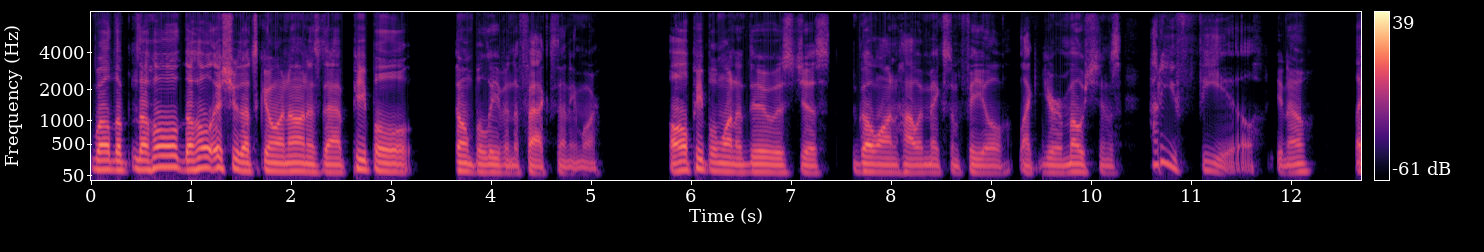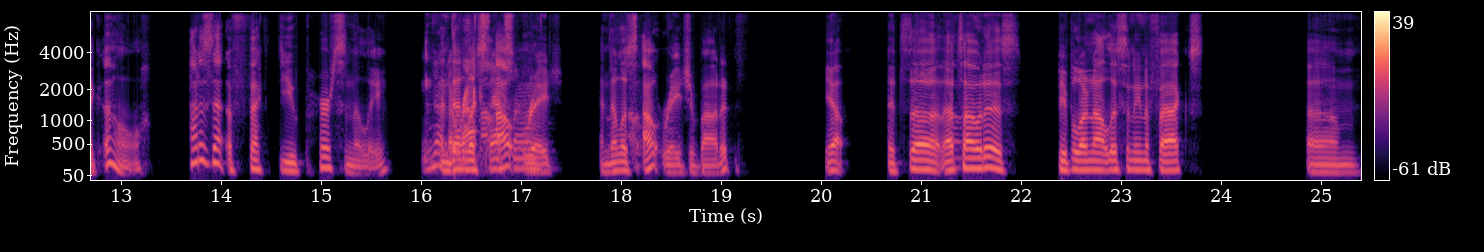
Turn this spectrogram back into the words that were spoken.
Well, the the whole the whole issue that's going on is that people don't believe in the facts anymore. All people want to do is just go on how it makes them feel, like your emotions. How do you feel? You know, like oh, how does that affect you personally? You know, and the then let's that song? outrage, and then let's outrage about it. Yep, it's uh that's how it is. People are not listening to facts. Um,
